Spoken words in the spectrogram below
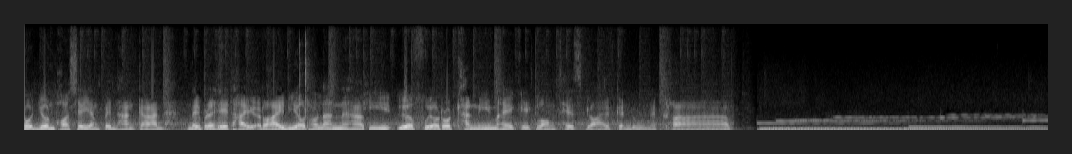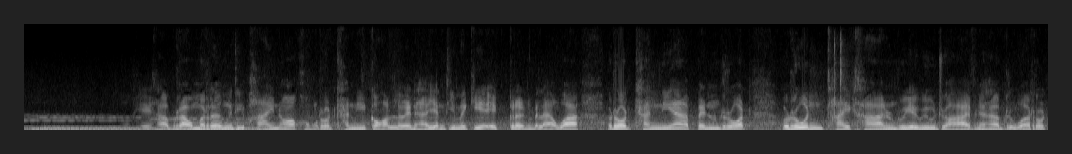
รถยนต์ Porsche อย่างเป็นทางการ ในประเทศไทยรายเดียวเท่านั้นนะครับที่เอื้อเฟื้อรถคันนี้มาให้เอกลองเทสต์ไดรฟ์กันดูนะครับ คครับเรามาเริ่มกันที่ภายนอกของรถคันนี้ก่อนเลยนะฮะอย่างที่เมื่อกี้เอกเกริ่นไปแล้วว่า รถคันนี้เป็นรถรุ่นไทคาน Rear Wheel Drive นะครับหรือว่ารถ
